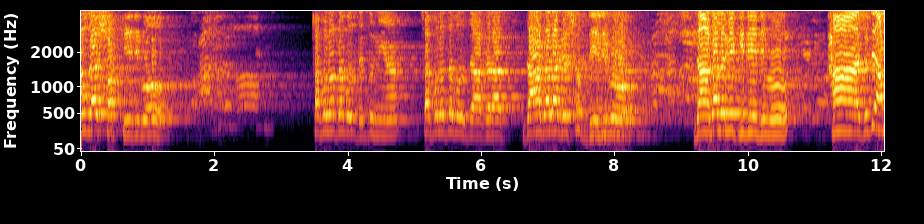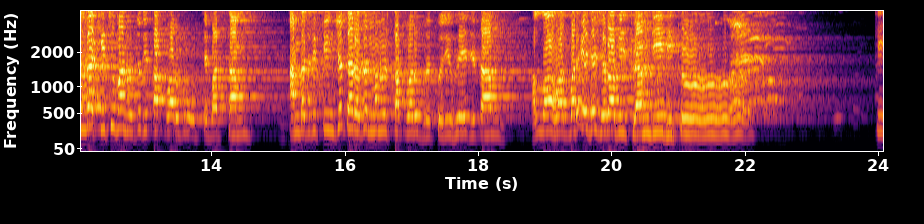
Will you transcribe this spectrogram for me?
বুঝার সব দিয়ে দিব। সফলতা বলতে দুনিয়া, সফলতা বলতে আখেরাত, যা যা লাগে সব দিয়ে দিব। যা যা লাগে কি দিয়ে দিব? হ্যাঁ যদি আমরা কিছু মানুষ যদি তাকওয়ার উপর উঠতে পারতাম আমরা যদি তিনশো তেরো জন মানুষ তাকওয়ার উপরে তৈরি হয়ে যেতাম আল্লাহ আকবার এই দেশে রব ইসলাম দিয়ে দিত। কি?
